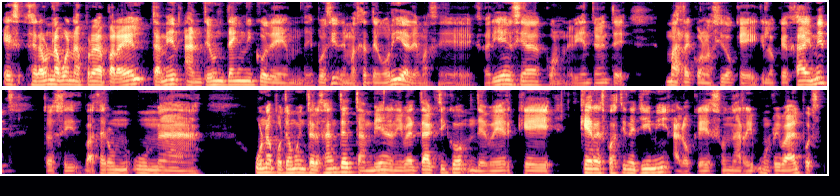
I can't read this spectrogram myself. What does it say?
será una buena prueba para él, también ante un técnico de, pues de más categoría, de más eh, experiencia, con evidentemente más reconocido que, lo que es Jaime. Entonces sí, va a ser una, una oportunidad muy interesante también a nivel táctico de ver qué respuesta tiene Jimmy a lo que es un rival, pues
